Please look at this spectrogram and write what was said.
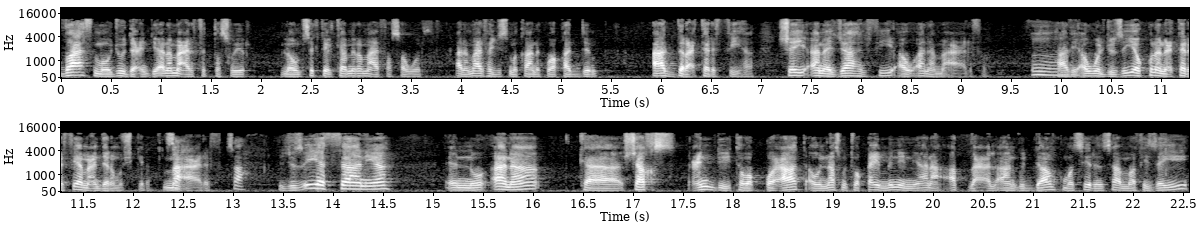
ضعف موجودة عندي. أنا ما أعرف التصوير. لو مسكت الكاميرا ما أعرف أصور. أنا ما أعرف أجلس مكانك وأقدم. أقدر أعترف فيها. شيء أنا جاهل فيه أو أنا ما أعرفه. هذه أول جزئية وكلنا نعترف فيها ما عندنا مشكلة. ما صح. أعرف. صح. الجزئية الثانية أنه أنا كشخص عندي توقعات أو الناس متوقعين مني أني أنا أطلع الآن قدامكم وأصير إنسان ما في زيي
